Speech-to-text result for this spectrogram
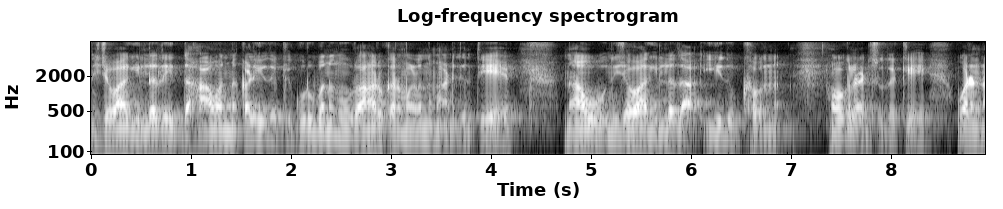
ನಿಜವಾಗಿ ಇಲ್ಲದೇ ಇದ್ದ ಹಾವನ್ನು ಕಳೆಯುವುದಕ್ಕೆ ಗುರುಬನ ನೂರಾರು ಕರ್ಮಗಳನ್ನು ಮಾಡಿದಂತೆಯೇ, ನಾವು ನಿಜವಾಗಿಲ್ಲದ ಈ ದುಃಖವನ್ನು ಹೋಗಲಾಡಿಸುವುದಕ್ಕೆ ವರ್ಣ,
